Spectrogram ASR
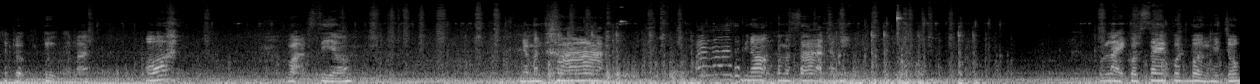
จะเกิดตื่นทำไมอ๋อหวาดเสียวอย่ามันคาอ้าแต่พี่น้องก็มาซาดท่านี้กดไลค์กดแชร์กดเบิ่งให้จบ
